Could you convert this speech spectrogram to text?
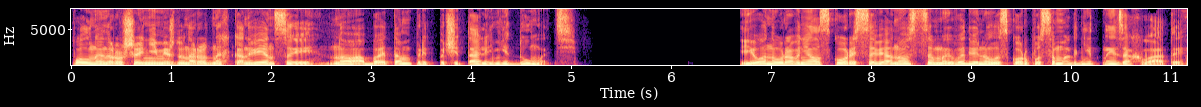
Полное нарушение международных конвенций, но об этом предпочитали не думать. И он уравнял скорость с авианосцем и выдвинул из корпуса магнитные захваты.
